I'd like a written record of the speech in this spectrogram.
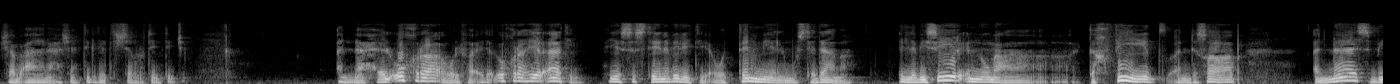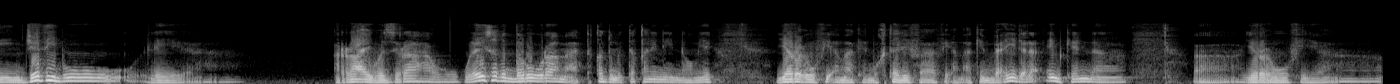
شبعانة عشان تقدر تشتغل وتنتج. الناحية الأخرى أو الفائدة الأخرى هي الآتي هي السستينابيليتي أو التنمية المستدامة. اللي بيصير أنه مع تخفيض النصاب الناس بينجذبوا للرعي والزراعة وليس بالضرورة مع التقدم التقني أنهم يرعوا في أماكن مختلفة في أماكن بعيدة لا يمكن آه، يرعوا في آه،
